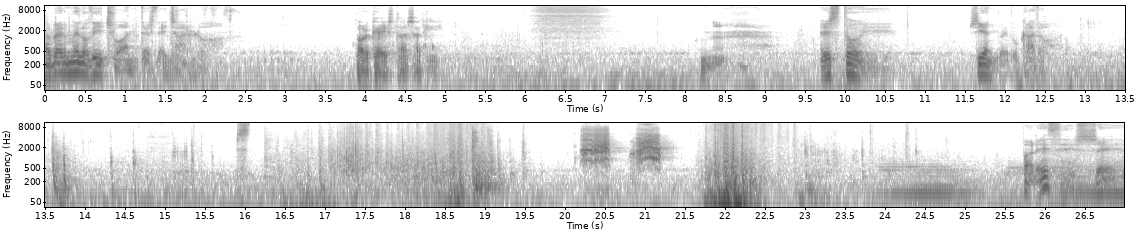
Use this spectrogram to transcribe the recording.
Habérmelo dicho antes de echarlo. ¿Por qué estás aquí? Estoy siendo educado. Psst. Pareces ser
